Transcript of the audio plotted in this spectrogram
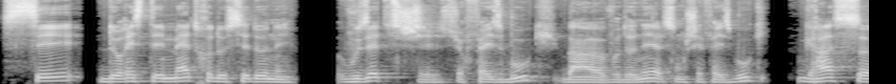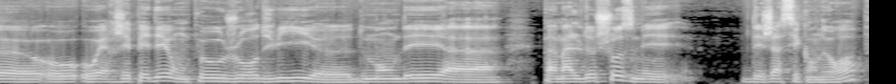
c'est de rester maître de ces données. Vous êtes sur Facebook, ben vos données elles sont chez Facebook grâce euh, au, RGPD, on peut aujourd'hui euh, demander à pas mal de choses, mais déjà c'est qu'en Europe,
